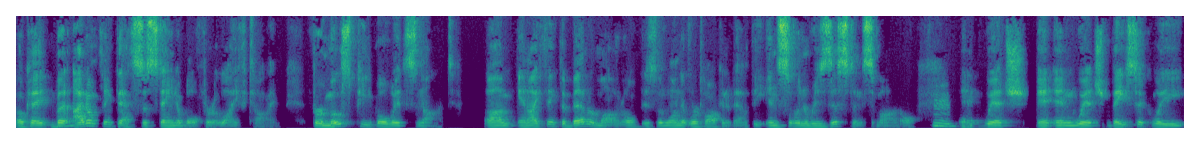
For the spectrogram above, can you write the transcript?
Okay. But Mhm. I don't think that's sustainable for a lifetime. For most people, it's not. Um, and I think the better model is the one that we're talking about, the insulin resistance model Mm. in which in, in which basically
